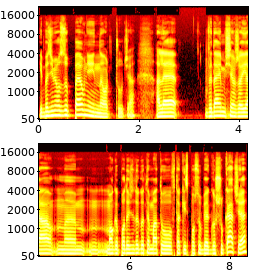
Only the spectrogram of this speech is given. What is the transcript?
i będzie miał zupełnie inne odczucia. Ale wydaje mi się, że ja mm, mogę podejść do tego tematu w taki sposób, jak go szukacie,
